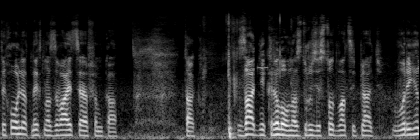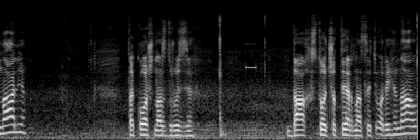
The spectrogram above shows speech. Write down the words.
техогляд в них називається ФМК. Так, заднє крило у нас, друзі, 125 в оригіналі. Також у нас, друзі, дах 114 оригінал,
